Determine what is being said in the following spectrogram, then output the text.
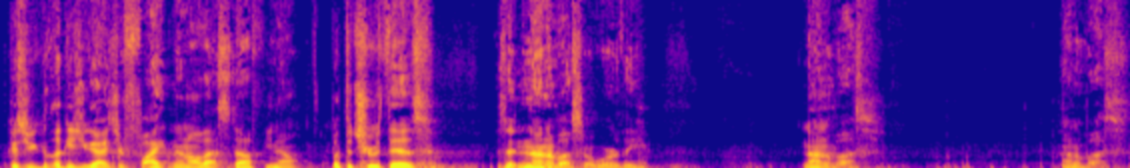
Because you look at you guys, you're fighting and all that stuff, you know? But the truth is, is that none of us are worthy. None of us. None of us.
